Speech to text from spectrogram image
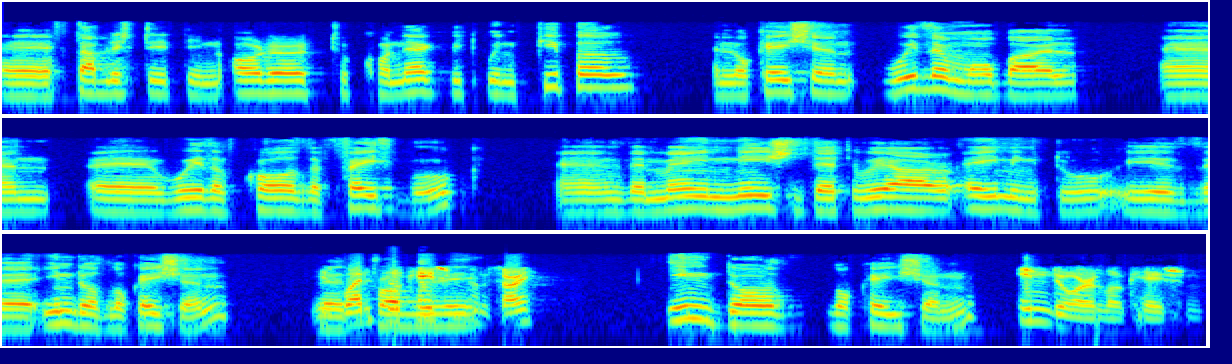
uh, established it in order to connect between people and location with their mobile and uh, with, of course, the Facebook. And the main niche that we are aiming to is the indoor location. What location? I'm sorry. Indoor location. Indoor location.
